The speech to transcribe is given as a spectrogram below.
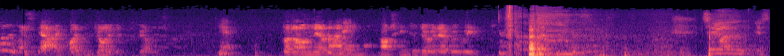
no, it was, yeah, I quite enjoyed it, to be honest. Yeah. But on the other hand, Okay. I'm not rushing to do it every week. So s-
